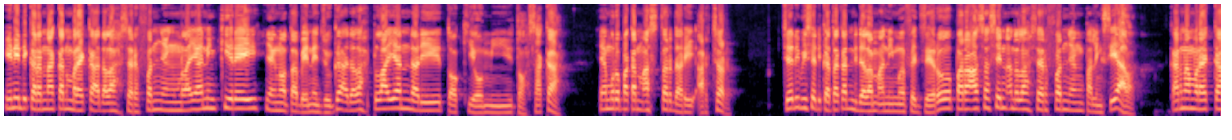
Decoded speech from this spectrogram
Ini dikarenakan mereka adalah servant yang melayani Kirei yang notabene juga adalah pelayan dari Tokiomi Tosaka yang merupakan master dari Archer. Jadi bisa dikatakan di dalam anime Fate Zero, para assassin adalah servant yang paling sial, karena mereka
